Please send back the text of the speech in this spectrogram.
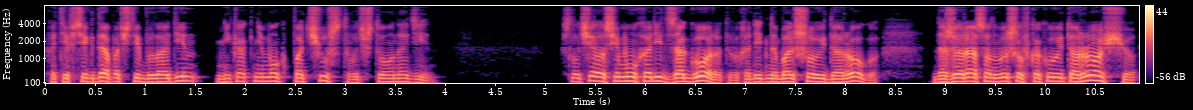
хотя всегда почти был один, никак не мог почувствовать, что он один. Случалось ему уходить за город, выходить на большую дорогу. Даже раз он вышел в какую-то рощу,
